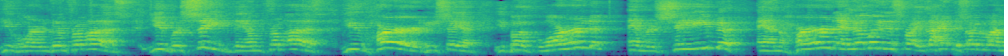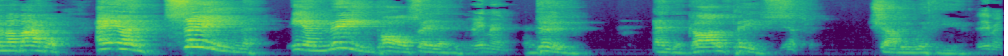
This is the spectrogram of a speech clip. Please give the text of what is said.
You've learned them from us. You've received them from us. You've heard, he said. You both learned and received and heard. And now look at this phrase. I have this underlined in my Bible. And seen in me, Paul said, Amen. do. And the God of peace Yes. shall be with you. Amen.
